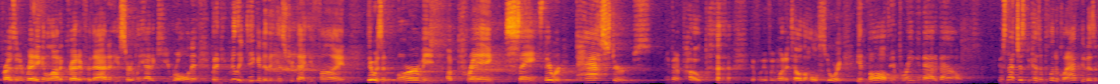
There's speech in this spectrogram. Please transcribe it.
President Reagan a lot of credit for that, and he certainly had a key role in it. But if you really dig into the history of that, you find there was an army of praying saints. There were pastors, even a pope, if, if we want to tell the whole story, involved in bringing that about. It was not just because of political activism,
